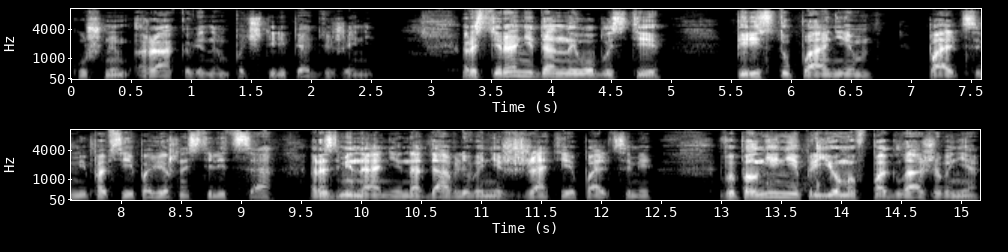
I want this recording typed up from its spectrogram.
к ушным раковинам по 4-5 движений. Растирание данной области переступанием, пальцами по всей поверхности лица, разминание, надавливание, сжатие пальцами, выполнение приемов поглаживания,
